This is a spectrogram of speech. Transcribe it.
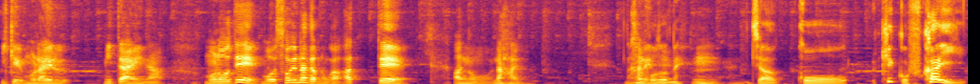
いけもらえるみたいなものでもうそういうなんかのがあってあの那覇に。なるほどね。うん、じゃあこう結構深い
